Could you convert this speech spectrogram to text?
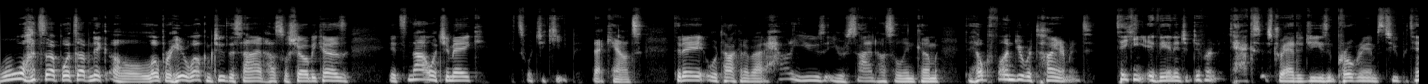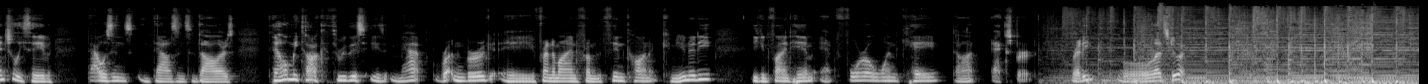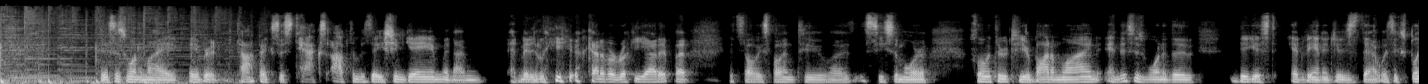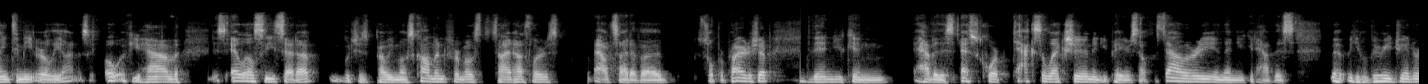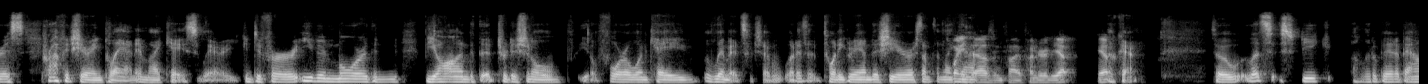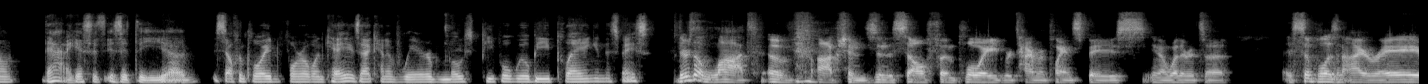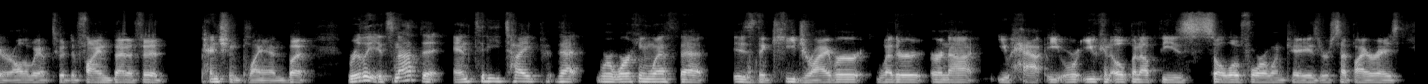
What's up? What's up? Nick Loper here. Welcome to the Side Hustle Show because it's not what you make, it's what you keep that counts. Today, we're talking about how to use your side hustle income to help fund your retirement, taking advantage of different tax strategies and programs to potentially save thousands and thousands of dollars. To help me talk through this is Matt Ruttenberg, a friend of mine from the FinCon community. You can find him at 401k.expert. Ready? Let's do it. This is one of my favorite topics, this tax optimization game, and I'm admittedly kind of a rookie at it, but it's always fun to uh, see some more flowing through to your bottom line. And this is one of the biggest advantages that was explained to me early on. It's like, oh, if you have this LLC set up, which is probably most common for most side hustlers outside of a sole proprietorship, then you can have this S corp tax election and you pay yourself a salary, and then you could have this uh, you know very generous profit sharing plan. In my case, where you can defer even more than beyond the traditional you know 401k limits, which what is it, twenty grand this year or something like 20, that. Twenty thousand five hundred. Yep. Yep. Okay. So let's speak a little bit about that. I guess is, is it the yeah. uh, self-employed 401k? Is that kind of where most people will be playing in this space? there's a lot of options in the self-employed retirement plan space you know whether it's a as simple as an ira or all the way up to a defined benefit pension plan but really it's not the entity type that we're working with that is the key driver whether or not you have or you can open up these solo 401ks or SEP IRAs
